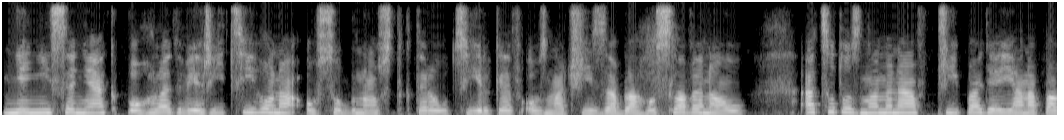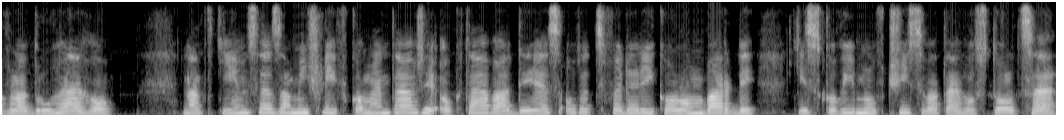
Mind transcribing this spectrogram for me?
Mění se nějak pohled věřícího na osobnost, kterou církev označí za blahoslavenou? A co to znamená v případě Jana Pavla II.? Nad tím se zamýšlí v komentáři Octava Dies otec Federico Lombardi, tiskový mluvčí svatého stolce.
